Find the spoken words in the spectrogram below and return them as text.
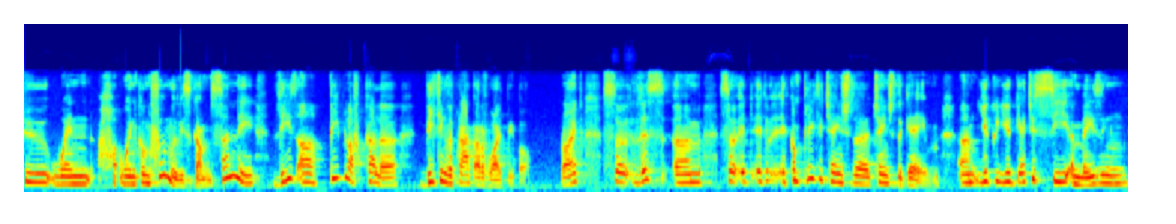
to when when kung fu movies come, suddenly these are people of color beating the crap out of white people right? So this, um, so it, it, it completely changed the changed the game. Um, you you get to see amazing,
